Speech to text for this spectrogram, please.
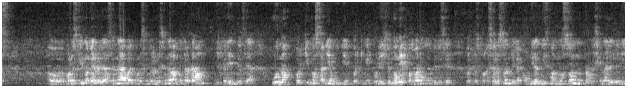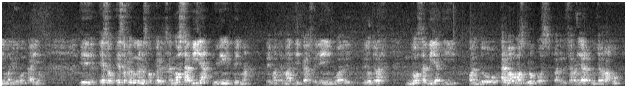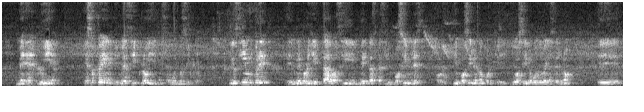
con los que no me relacionaba y con los que me relacionaba me trataban diferente, o sea, uno porque no sabía muy bien, porque en el colegio no me formaron como debe ser, porque los profesores son de la comunidad misma, no son profesionales de Lima ni de Huancayo. Eh, eso, eso fue uno de los factores, o sea, no sabía muy bien el tema de matemáticas, de lengua, de, otras, no sabía y cuando armábamos grupos para desarrollar algún trabajo, me excluían. Eso fue en el primer ciclo y en el segundo ciclo. Yo siempre eh, me he proyectado así metas casi imposibles, imposibles no porque yo sí lo voy a hacer, ¿no? Eh,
